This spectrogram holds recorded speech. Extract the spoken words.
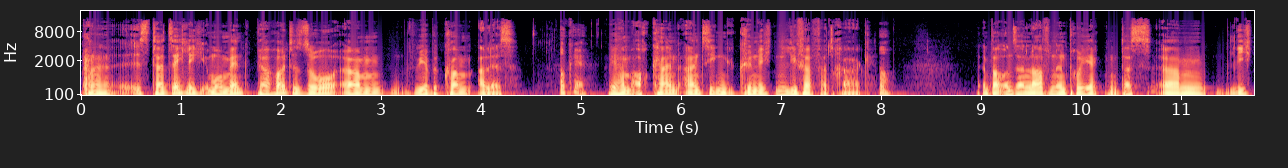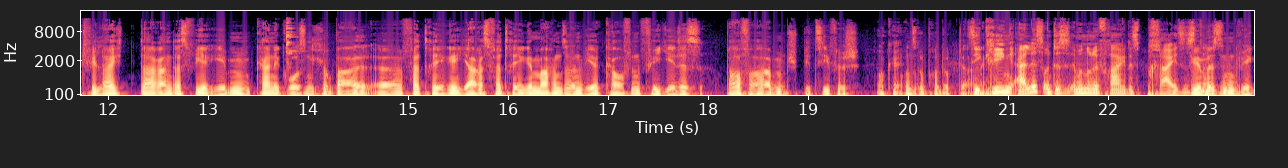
äh, ist tatsächlich im Moment per heute so, ähm, wir bekommen alles. Okay. Wir haben auch keinen einzigen gekündigten Liefervertrag Oh. bei unseren laufenden Projekten. Das ähm, liegt vielleicht daran, dass wir eben keine großen Globalverträge, äh, Verträge, Jahresverträge machen, sondern wir kaufen für jedes Bauvorhaben spezifisch Okay. unsere Produkte Sie ein. kriegen alles und das ist immer nur eine Frage des Preises. Wir dann? müssen, wir,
